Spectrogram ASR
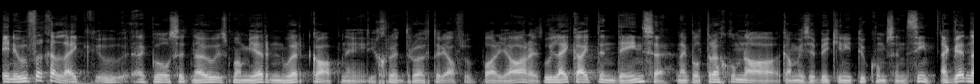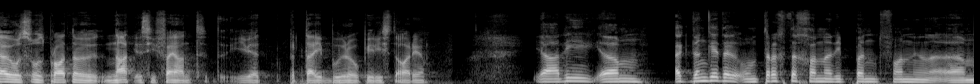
En hoe vergelyk hoe ek wil sit nou is maar meer Noord-Kaap nê, nee, die groot droogte die afgelope paar jare. Hoe lyk hy tendense? En ek wil terugkom na kan mens 'n bietjie in die toekoms insien. Ek weet nou ons ons praat nou nat is die vyand, jy weet, party boere op hierdie stadium. Ja, die ehm um, ek dink dit om terug te gaan na die punt van ehm um,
